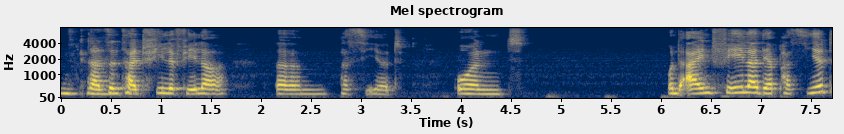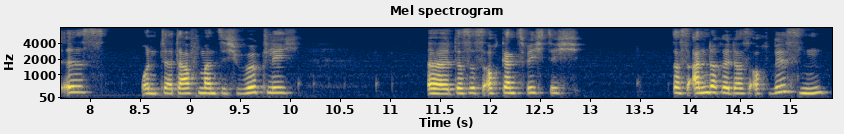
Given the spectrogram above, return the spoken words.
okay. da sind halt viele Fehler ähm, passiert. Und und ein Fehler, der passiert ist, und da darf man sich wirklich, äh, das ist auch ganz wichtig, dass andere das auch wissen,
